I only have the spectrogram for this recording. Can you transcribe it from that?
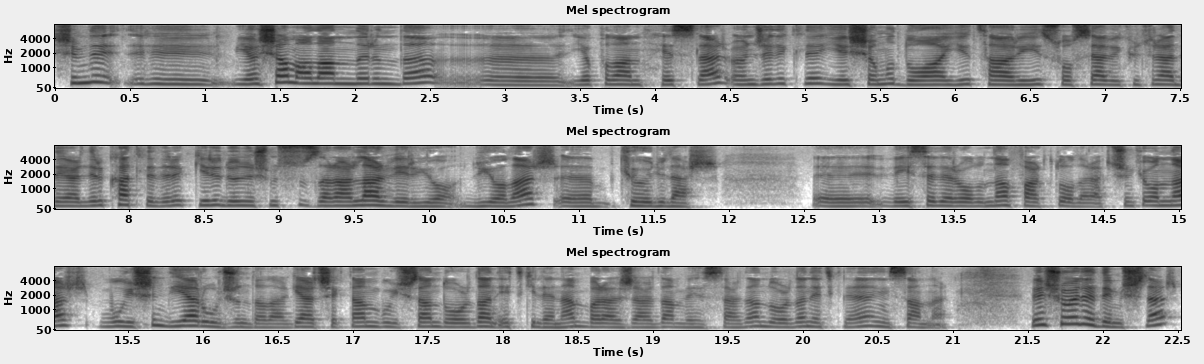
Şimdi e, yaşam alanlarında e, yapılan HES'ler öncelikle yaşamı, doğayı, tarihi, sosyal ve kültürel değerleri katlederek geri dönüşümsüz zararlar veriyor diyorlar e, köylüler. E, Veysel Eroğlu'ndan farklı olarak. Çünkü onlar bu işin diğer ucundalar. Gerçekten bu işten doğrudan etkilenen, barajlardan ve HES'lerden doğrudan etkilenen insanlar. Ve şöyle demişler,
